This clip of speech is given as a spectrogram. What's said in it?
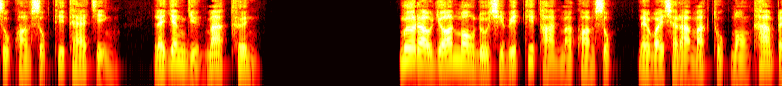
สู่ความสุขที่แท้จริง และยั่งยืนมากขึ้น เมื่อเราย้อนมองดูชีวิตที่ผ่านมาความสุข ในวัยชรามักถูกมองข้ามไป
